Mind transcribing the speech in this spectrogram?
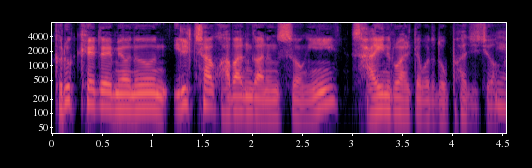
그렇게 되면은 1차 과반 가능성이 4인으로 할 때보다 높아지죠. 예.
